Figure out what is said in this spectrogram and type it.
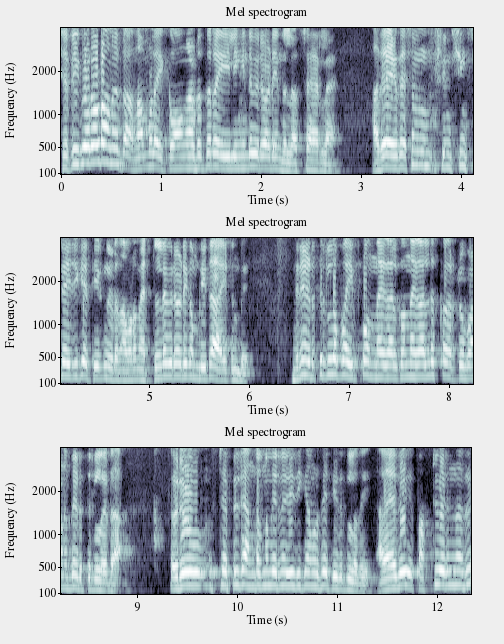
ഷെഫീഖ് റോഡാണ് കേട്ടോ നമ്മളെ കോങ്ങാട്ടത്തെ റെയിലിങ്ങിന്റെ പരിപാടി ഉണ്ടല്ലോ സ്റ്റയറിലെ അത് ഏകദേശം ഫിനിഷിംഗ് സ്റ്റേജിലേക്ക് എത്തിയിട്ടുണ്ട് നമ്മുടെ മെറ്റലിന്റെ പരിപാടി കംപ്ലീറ്റ് ആയിട്ടുണ്ട്. ഇതിന് എടുത്തിട്ടുള്ള പൈപ്പ് ഒന്നേകാൽക്ക് ഒന്നേകാലിന്റെ സ്ക്വയർ ട്യൂബാണ് ഇത് എടുത്തിട്ടുള്ളത് ഒരു സ്റ്റെപ്പിൽ രണ്ടെണ്ണം വരുന്ന രീതിക്ക് നമ്മൾ സെറ്റ് ചെയ്തിട്ടുള്ളത്. അതായത് ഫസ്റ്റ് വരുന്നത്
